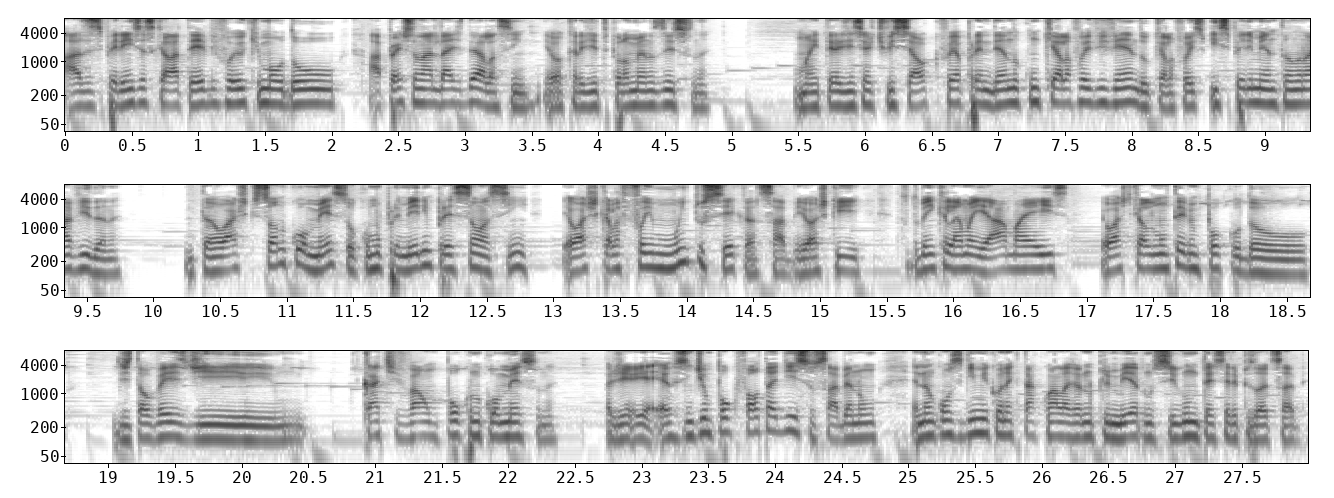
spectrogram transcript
as experiências que ela teve foi o que moldou a personalidade dela, assim. Eu acredito pelo menos nisso, né? Uma inteligência artificial que foi aprendendo com o que ela foi vivendo, o que ela foi experimentando na vida, né? Então eu acho que só no começo, ou como primeira impressão assim, eu acho que ela foi muito seca, sabe? Eu acho que tudo bem que ela é uma IA, mas eu acho que ela não teve um pouco do de talvez de cativar um pouco no começo, né? Eu senti um pouco falta disso, sabe? Eu não, eu não consegui me conectar com ela já no primeiro, no segundo, terceiro episódio, sabe?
